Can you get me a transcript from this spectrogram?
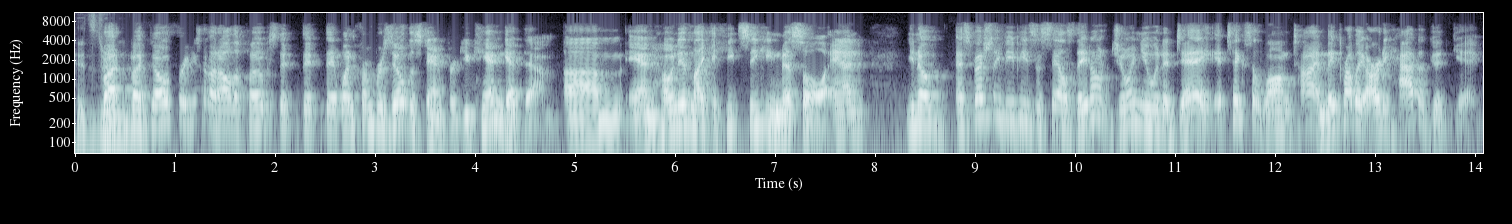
it's but but don't forget about all the folks that, that, that went from Brazil to Stanford. You can get them um, and hone in like a heat-seeking missile. And you know, especially VPs of sales, they don't join you in a day. It takes a long time. They probably already have a good gig,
